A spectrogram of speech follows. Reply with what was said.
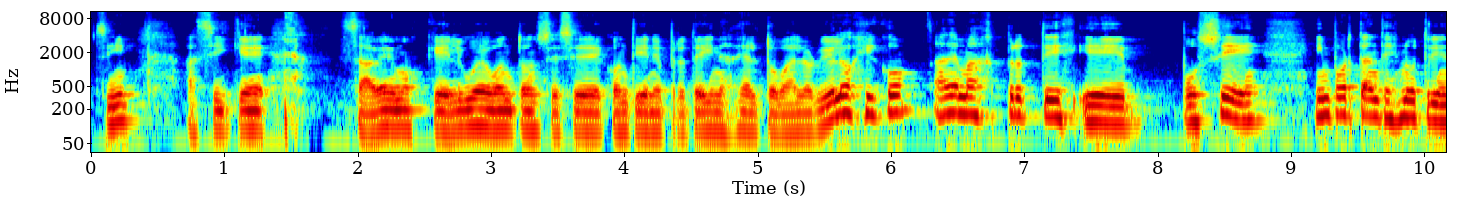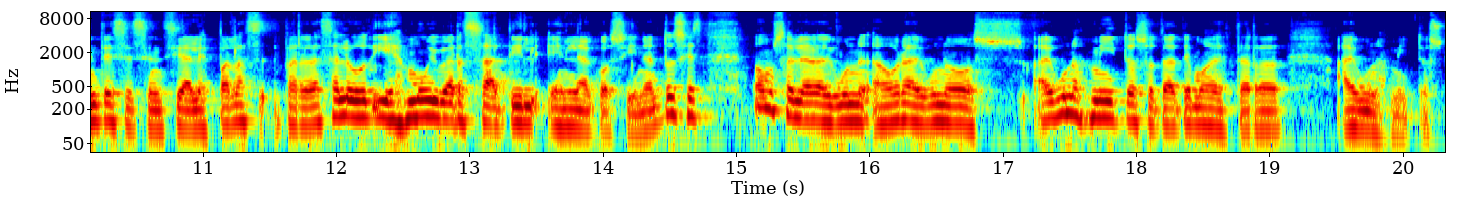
¿sí? Así que sabemos que el huevo entonces eh, contiene proteínas de alto valor biológico, además protege, eh, posee importantes nutrientes esenciales para la, salud y es muy versátil en la cocina. Entonces vamos a hablar ahora algunos, algunos mitos o tratemos de desterrar algunos mitos.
